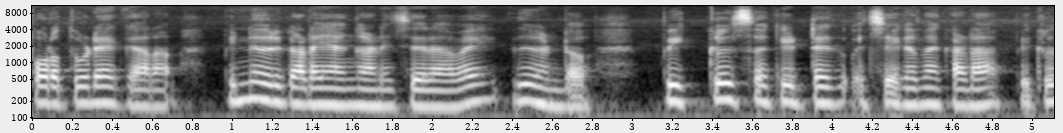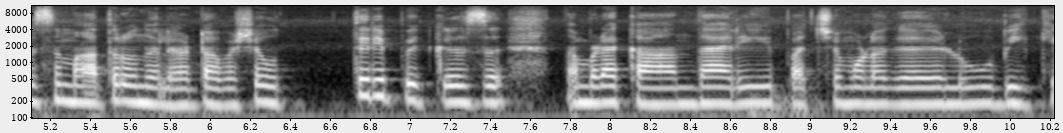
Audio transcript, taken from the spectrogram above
പുറത്തൂടെ കയറാം പിന്നെ ഒരു കട ഞാൻ കാണിച്ചു തരാവേ ഇത് കണ്ടോ? പിക്കിൾസ് ഒക്കെ ഇട്ട് വെച്ചേക്കുന്ന കട. പിക്കിൾസ് മാത്രമൊന്നുമില്ല കേട്ടോ. പക്ഷേ ഒത്തിരി പിക്കിൾസ് നമ്മുടെ കാന്താരി പച്ചമുളക് ലൂബിക്ക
